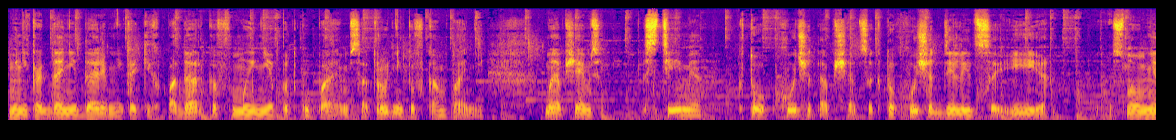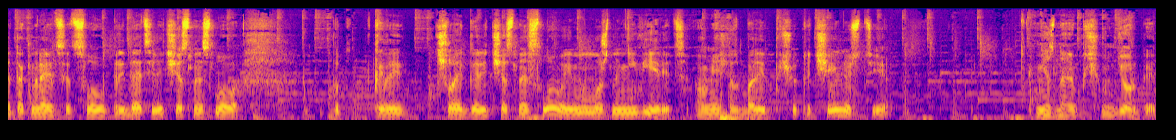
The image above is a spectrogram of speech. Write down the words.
Мы никогда не дарим никаких подарков, мы не подкупаем сотрудников компании. Мы общаемся с теми, кто хочет общаться, кто хочет делиться. И снова, мне так нравится это слово предатели, честное слово. Вот когда человек говорит честное слово, ему можно не верить. А у меня сейчас болит почему-то челюсть и не знаю, почему дергает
